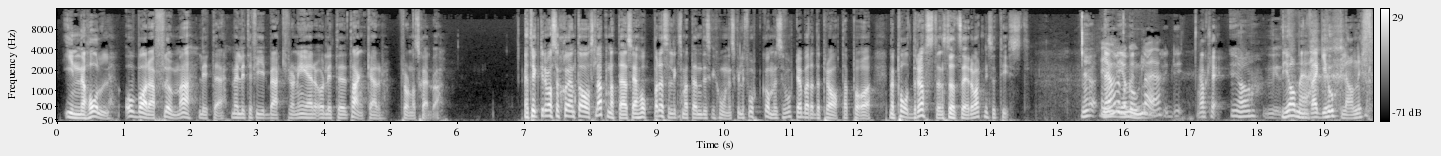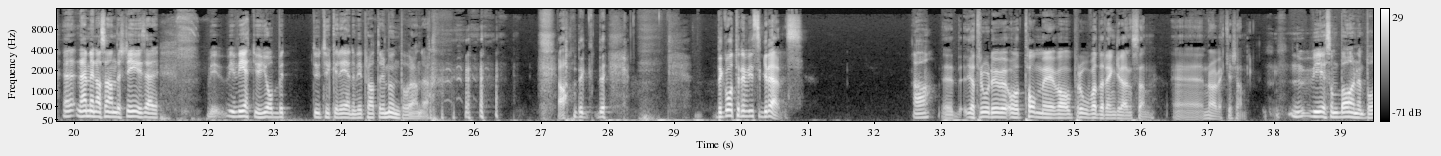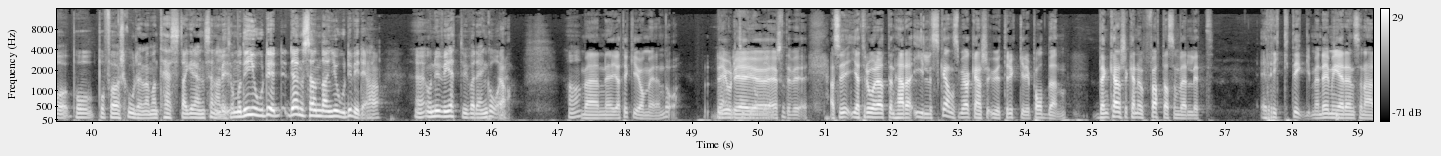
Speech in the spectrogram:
innehåll och bara flumma lite med lite feedback från er och lite tankar från oss själva. Jag tyckte det var så skönt avslappnat där så jag hoppades liksom att den diskussionen skulle fortgå men så fort jag började prata på, med poddrösten så att säga, då vart ni så tyst. Ja, Jag håller på att googla, ja. Okej. Ja, jag med. Vad googlar ni? Eh, Nej men alltså Anders, det är ju så här, vi, vi vet ju hur jobbigt du tycker det är när vi pratar i mun på varandra. Ja, det, det, det går till en viss gräns. Ja. Eh, Jag tror du och Tommy var och provade den gränsen eh, några veckor sedan. Vi är som barnen på, på, på förskolan när man testar gränserna Li- liksom. Och det gjorde, den söndagen gjorde vi det. Ja. Eh, Och nu vet vi vad den går. Ja. Ja. Men eh, jag tycker ju om er ändå. Det Ja, gjorde jag ju er efter vi, Alltså jag tror att den här ilskan som jag kanske uttrycker i podden, den kanske kan uppfattas som väldigt riktig, men det är mer en sån här...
